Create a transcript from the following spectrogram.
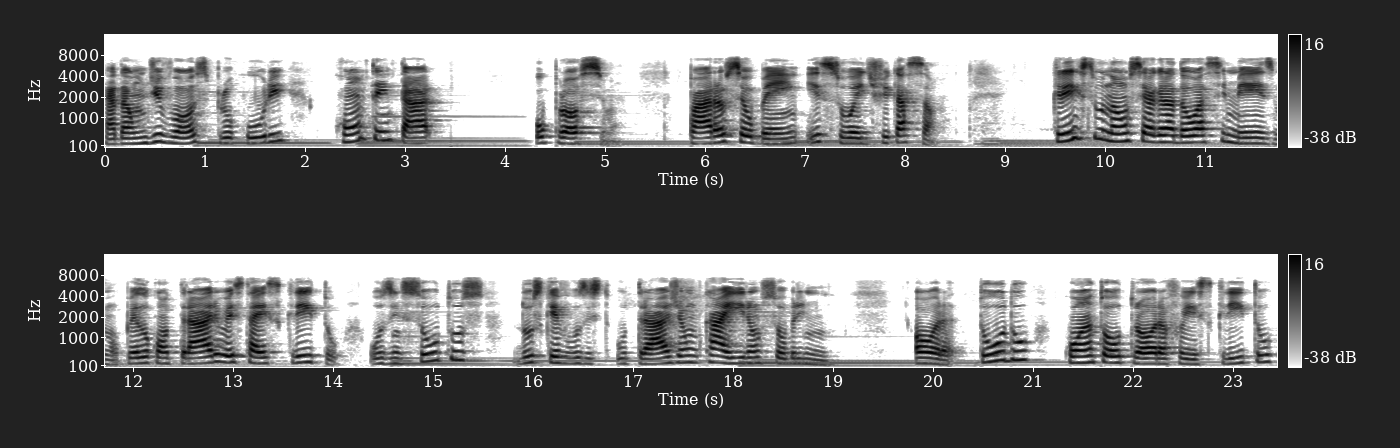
Cada um de vós procure contentar o próximo para o seu bem e sua edificação. Cristo não se agradou a si mesmo, pelo contrário, está escrito: os insultos dos que vos ultrajam caíram sobre mim. Ora, tudo quanto outrora foi escrito,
